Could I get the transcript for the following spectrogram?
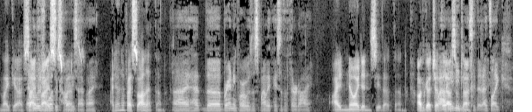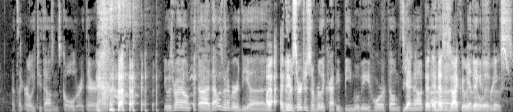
like uh, sci-fi Evolution was a comedy suspense. sci-fi. I don't know if I saw that then. Uh, it had the branding for it was a smiley face with a third eye. I know I didn't see that then. I've got to check wow, that out you need to sometime. see that. That's like that's like early two thousands gold right there. it was right on. Uh, that was whenever the uh, I- I the resurgence of really crappy B movie horror films Yeah, came out. that- and that's Uh, exactly what They Live Freaks. is.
